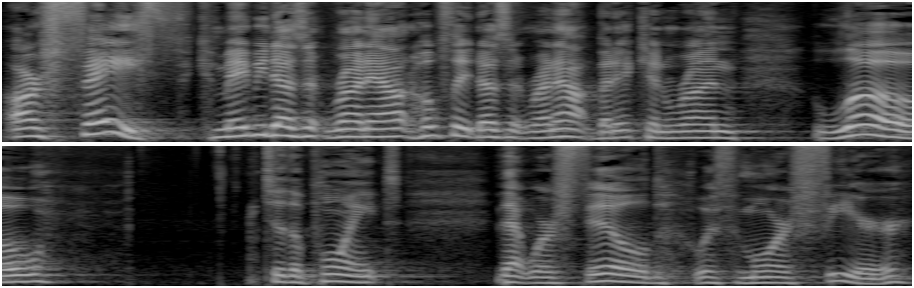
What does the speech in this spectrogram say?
our faith maybe doesn't run out. Hopefully, it doesn't run out, but it can run low to the point that we're filled with more fear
